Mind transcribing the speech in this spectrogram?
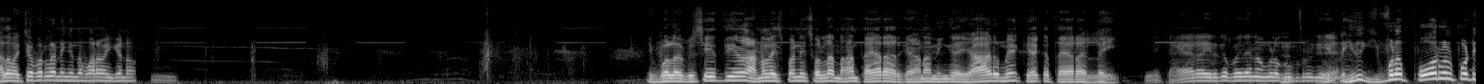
அதை வச்ச பிறலாம் நீங்கள் இந்த மரம் வைக்கணும். இவ்வளோ விஷயத்தையும் அனலைஸ் பண்ணி சொல்ல நான் தயாராக இருக்கேன். ஆனால் நீங்கள் யாருமே கேட்க தயாராக இல்லை. நீங்கள் தயாராக இருக்க போய் தானே உங்களை கூப்பிட்ருக்கு இல்ல, இது இவ்வளோ போர்வெல் போட்டு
